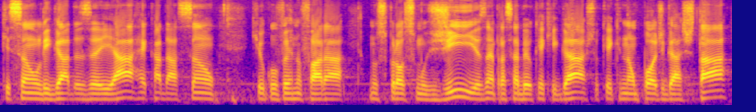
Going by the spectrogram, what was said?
que são ligadas aí à arrecadação que o governo fará nos próximos dias, né, para saber o que, que gasta, o que, que não pode gastar.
